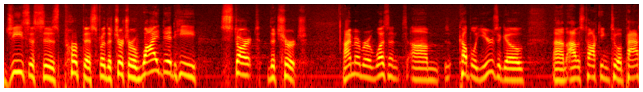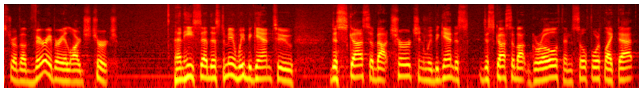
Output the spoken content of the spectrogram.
Jesus' purpose for the church or why did he start the church. I remember it wasn't um, a couple years ago, um, I was talking to a pastor of a very, very large church. And he said this to me, and we began to discuss about church and we began to discuss about growth and so forth like that.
